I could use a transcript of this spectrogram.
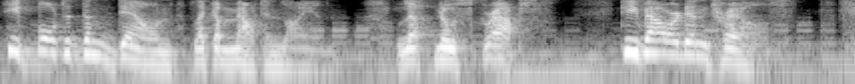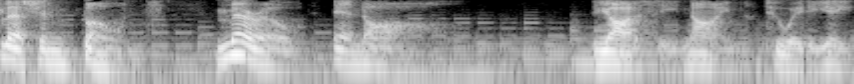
he bolted them down like a mountain lion, left no scraps, devoured entrails, flesh and bones, marrow and all. The Odyssey 9 288.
